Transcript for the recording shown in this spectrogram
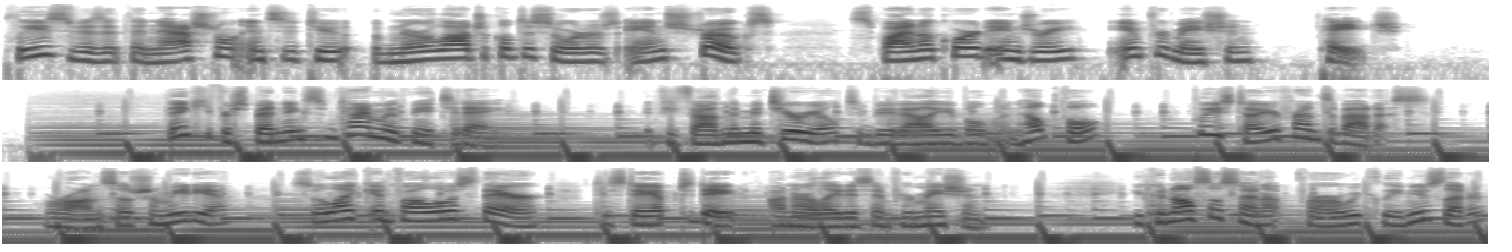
please visit the National Institute of Neurological Disorders and Strokes Spinal Cord Injury Information page. Thank you for spending some time with me today. If you found the material to be valuable and helpful, please tell your friends about us. We're on social media, so like and follow us there to stay up to date on our latest information. You can also sign up for our weekly newsletter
